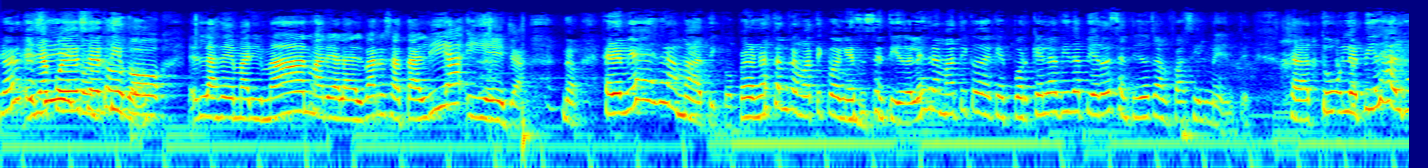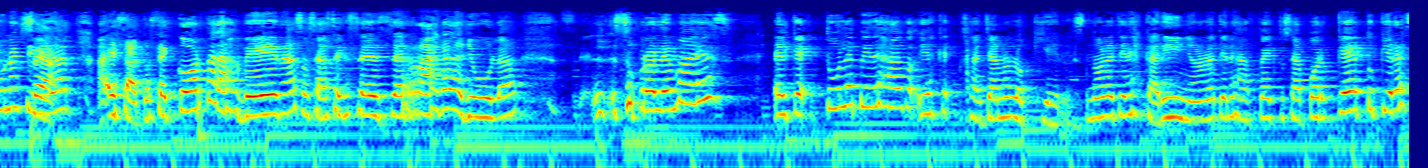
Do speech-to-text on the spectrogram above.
Claro que ella puede ser tipo las de Marimar, María la del Barrio, Satalía y ella. No, Jeremías es dramático, pero no es tan dramático en ese sentido. Él es dramático de que por qué la vida pierde sentido tan fácilmente. O sea, tú le pides alguna actividad, ah, exacto, se corta las venas, o sea, se, se, se rasga la yula. Su problema es el que tú le pides algo y es que, o sea, ya no lo quieres, no le tienes cariño, no le tienes afecto, o sea, ¿por qué tú quieres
